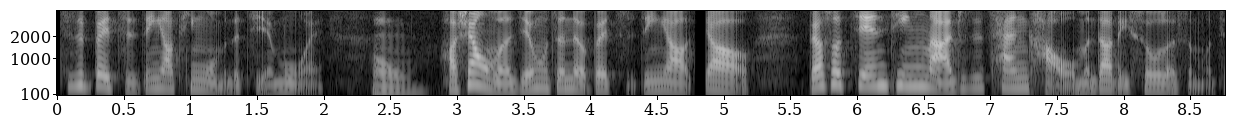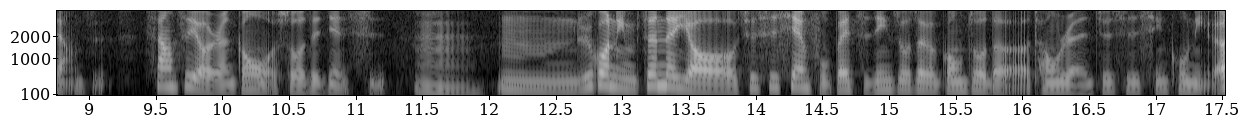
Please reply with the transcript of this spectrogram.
就是被指定要听我们的节目，哎，哦，好像我们的节目真的有被指定要要，不要说监听啦，就是参考我们到底说了什么这样子。上次有人跟我说这件事，嗯嗯，如果你们真的有就是县府被指定做这个工作的同仁，就是辛苦你了。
